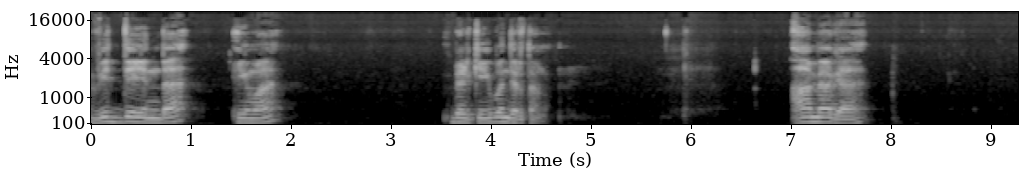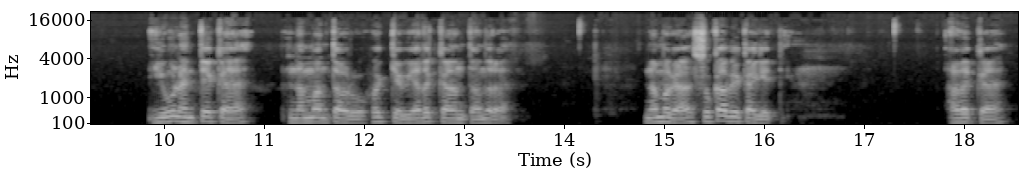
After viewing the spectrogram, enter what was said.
ವಿದ್ಯೆಯಿಂದ ಇವ ಬೆಳಕಿಗೆ ಬಂದಿರ್ತಾನೆ. ಆಮ್ಯಾಗ ಇವನ ಅಂತ್ಯಕ್ಕೆ ನಮ್ಮಂಥವ್ರು ಹೊಕ್ಕೇವಿ. ಎದಕ್ಕೆ ಅಂತಂದ್ರೆ ನಮಗೆ ಸುಖ ಬೇಕಾಗೈತಿ. ಅದಕ್ಕೆ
